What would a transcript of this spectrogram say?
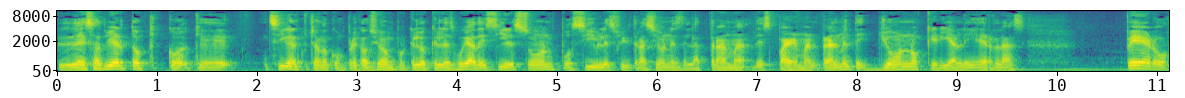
les advierto que, que sigan escuchando con precaución porque lo que les voy a decir son posibles filtraciones de la trama de Spider-Man. Realmente yo no quería leerlas, pero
